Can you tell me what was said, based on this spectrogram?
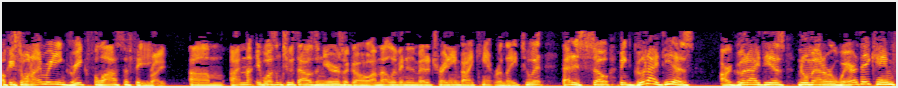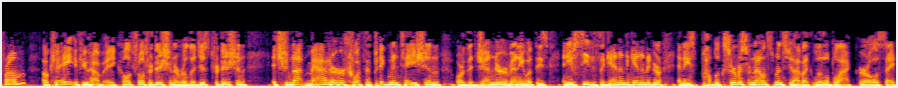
Okay, so when I'm reading Greek philosophy, right? Um, I'm not. It wasn't 2,000 years ago. I'm not living in the Mediterranean, but I can't relate to it. That is so. I mean, good ideas are good ideas no matter where they came from. Okay, if you have a cultural tradition, a religious tradition, it should not matter what the pigmentation or the gender of any of these. And you see this again and again and again. And these public service announcements, you have like little black girls say,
